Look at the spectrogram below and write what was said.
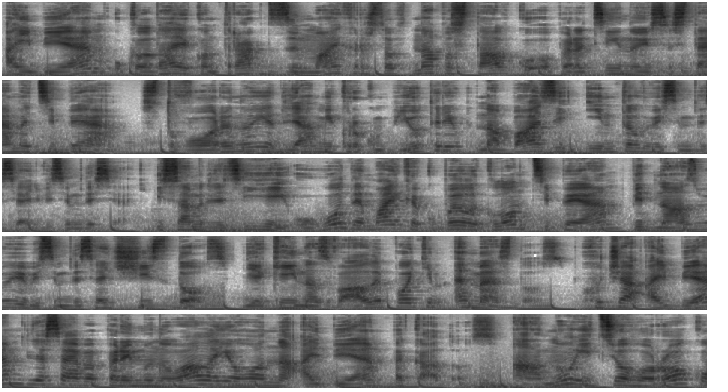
IBM укладає контракт з Microsoft на поставку операційної системи CPM, створеної для мікрокомп'ютерів на базі Intel 8080. І саме для цієї угоди Майки купили клон CPM під назвою 86DOS, який назвали потім MS-DOS. Хоча IBM для себе перейменувала його на IBM PK-DOS. А ну і цього року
